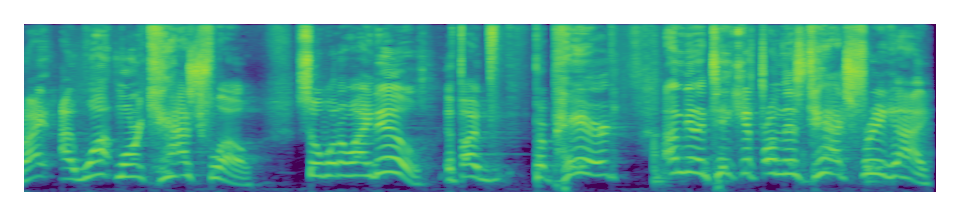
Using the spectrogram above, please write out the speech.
right? I want more cash flow. So what do I do? If I've prepared, I'm going to take it from this tax-free guy,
